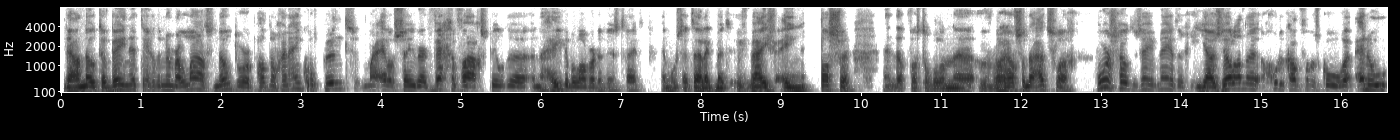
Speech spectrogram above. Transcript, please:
Ja, nota bene tegen de nummer laatst. Nooddorp had nog geen enkel punt, maar LFC werd weggevaagd, speelde een hele belabberde wedstrijd en moest uiteindelijk met 5-1 passen. En dat was toch wel een uh, verrassende uitslag. Voorschoten 97, juist wel aan de goede kant van de score. En hoe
